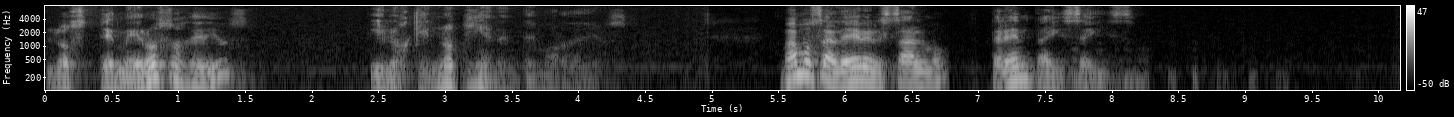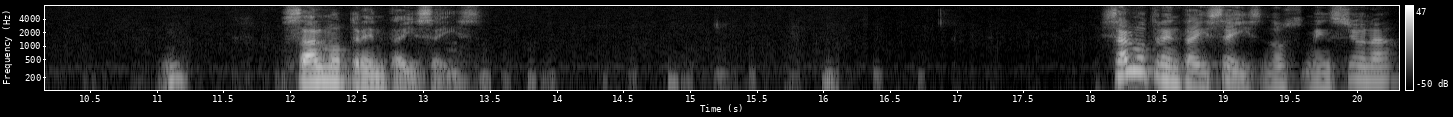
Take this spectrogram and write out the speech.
los temerosos de Dios y los que no tienen temor de Dios. Vamos a leer el Salmo 36. ¿Mm? Salmo 36. Salmo 36 nos menciona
